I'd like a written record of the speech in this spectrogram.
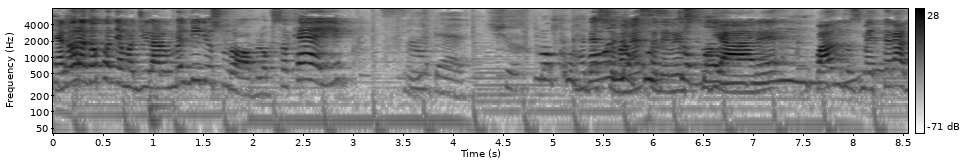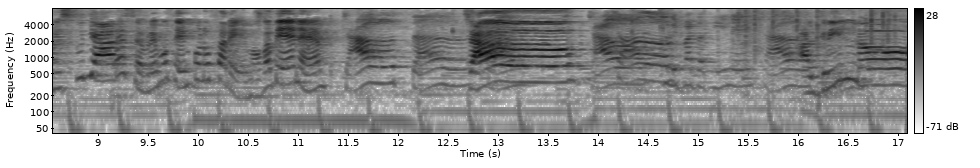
E allora dopo andiamo a girare un bel video su Roblox, ok? Adesso. Adesso Vanessa deve studiare. Bambino. Quando smetterà di studiare, se avremo tempo lo faremo, va bene? Ciao, ciao. Ciao. Ciao. Ciao. Le patatine, ciao. Al grillo.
